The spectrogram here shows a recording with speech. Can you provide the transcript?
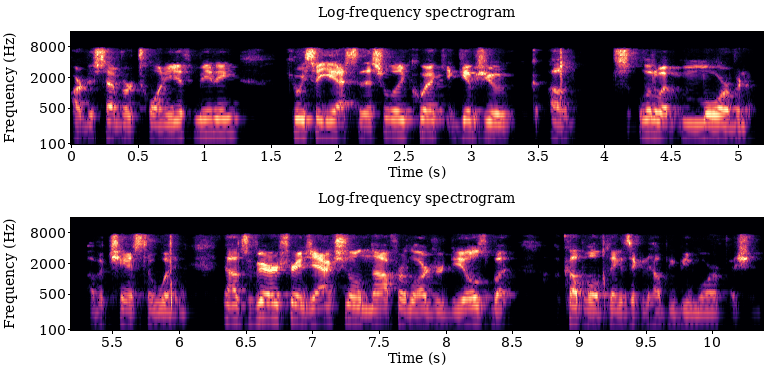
our December 20th meeting. Can we say yes to this really quick? It gives you a, a little bit more of, an, of a chance to win. Now it's very transactional, not for larger deals, but a couple of things that can help you be more efficient.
